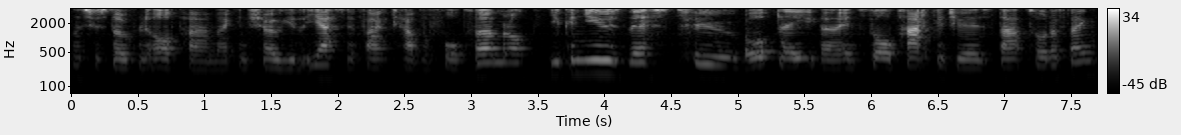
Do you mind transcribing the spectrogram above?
Let's just open it up and I can show you that yes, in fact, you have a full terminal. You can use this to update, uh, install packages, that sort of thing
